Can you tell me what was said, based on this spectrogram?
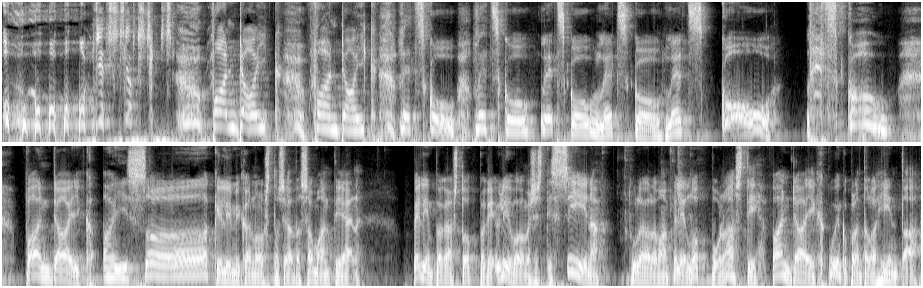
Oh, yes, yes, yes. Van Dijk, Van Dijk. Let's go, let's go, let's go, let's go, let's go. Let's go. Van Dijk. Ai saakeli, mikä nosto sieltä saman tien. Pelin paras toppari ylivoimaisesti siinä tulee olemaan pelin loppuun asti. Van Dijk, kuinka paljon täällä on hintaa?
